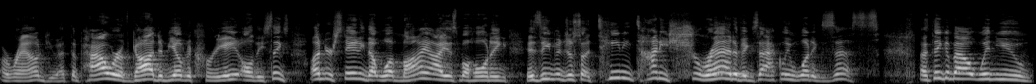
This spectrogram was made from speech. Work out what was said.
around you, at the power of God to be able to create all these things, understanding that what my eye is beholding is even just a teeny tiny shred of exactly what exists. I think about when you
